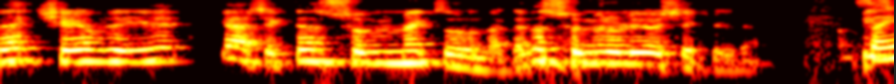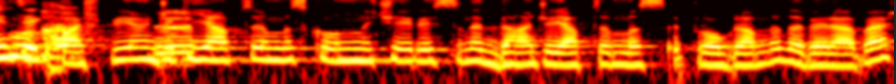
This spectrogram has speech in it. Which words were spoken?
ve çevreyi gerçekten sömürmek zorunda ya da sömürülüyor şekilde. Biz Sayın burada, Tekbaş bir önceki e, yaptığımız konunun içerisinde daha önce yaptığımız programda da beraber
